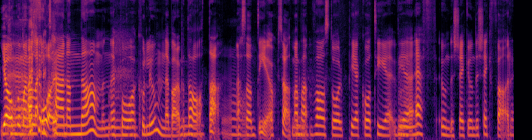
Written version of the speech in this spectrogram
ja, och om man Alla får. interna namn på kolumner bara på data. Alltså det också. Att man bara, vad står PKTVF understreck understreck för?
